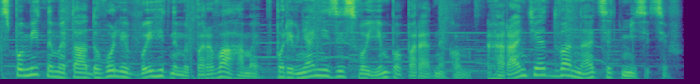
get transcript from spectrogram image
з помітними та доволі вигідними перевагами в порівнянні зі своїм попередником. Гарантія 12 місяців.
